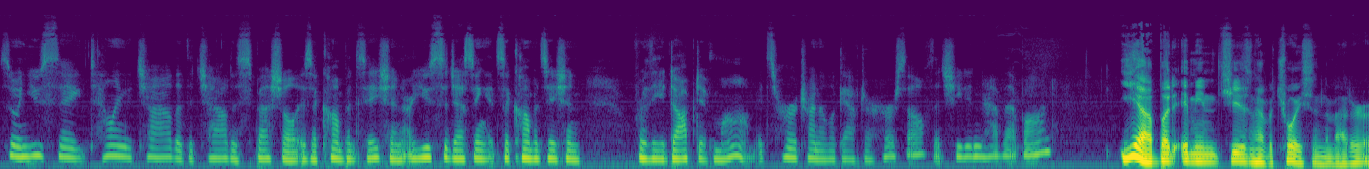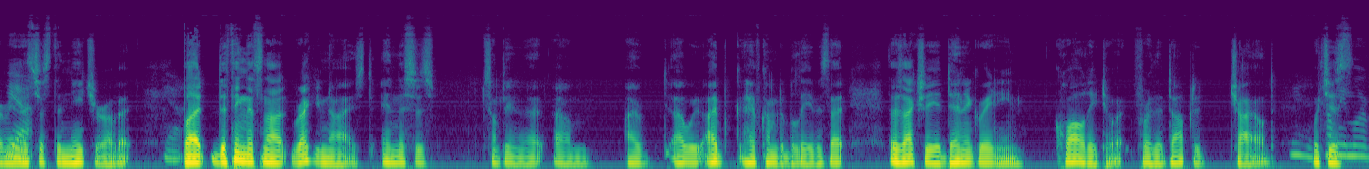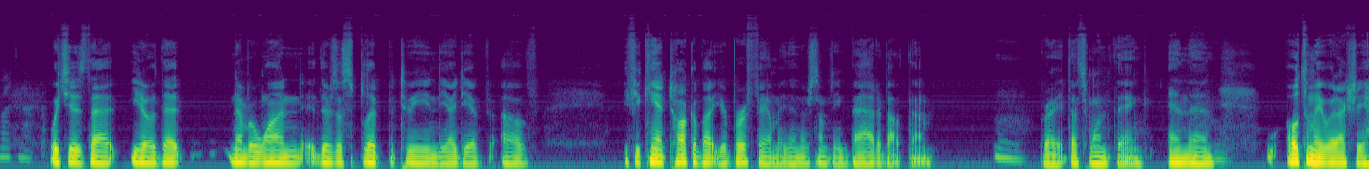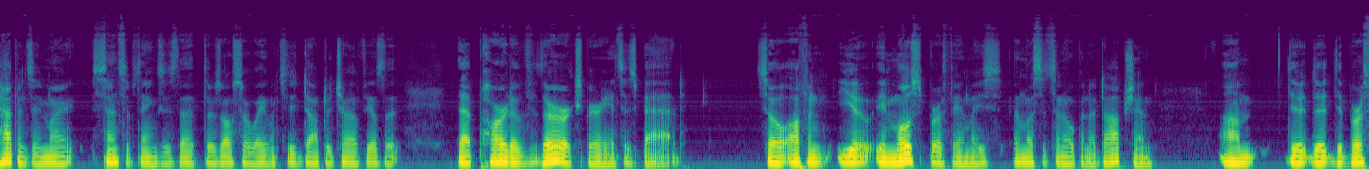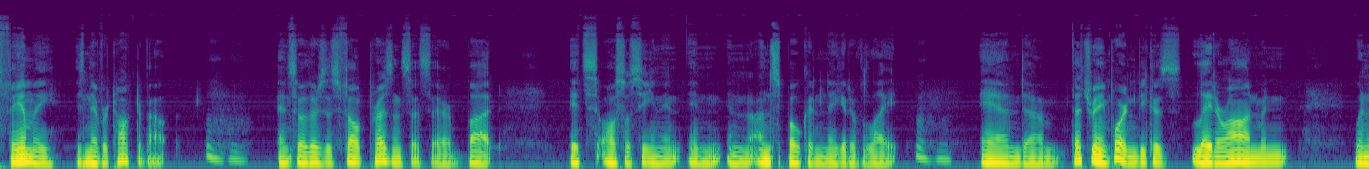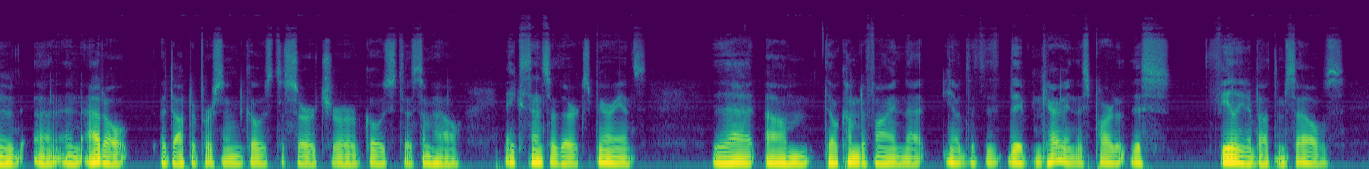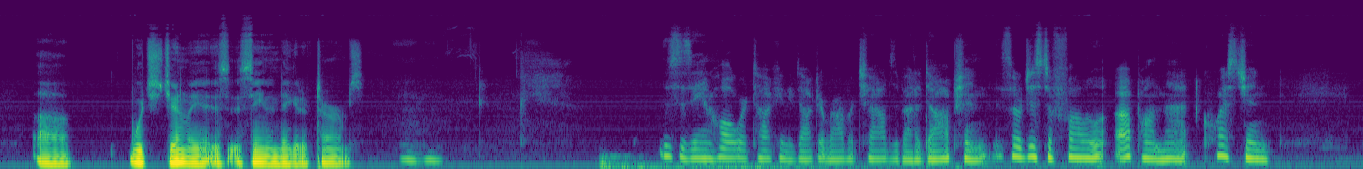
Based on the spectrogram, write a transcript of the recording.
So when you say telling the child that the child is special is a compensation, are you suggesting it's a compensation for the adoptive mom? It's her trying to look after herself that she didn't have that bond? Yeah, but I mean, she doesn't have a choice in the matter. I mean, yeah. it's just the nature of it. Yeah. But the thing that's not recognized, and this is something that um, I I would I have come to believe, is that there's actually a denigrating quality to it for the adopted child, yeah, which is more about that. which is that you know that number one, there's a split between the idea of, of if you can't talk about your birth family, then there's something bad about them, mm. right? That's one thing, and then. Mm ultimately what actually happens in my sense of things is that there's also a way in which the adopted child feels that that part of their experience is bad. So often, you in most birth families, unless it's an open adoption, um, the, the the birth family is never talked about, mm-hmm. and so there's this felt presence that's there, but it's also seen in in, in an unspoken negative light, mm-hmm. and um, that's really important because later on, when when a, uh, an adult adopted person goes to search or goes to somehow make sense of their experience, that um, they'll come to find that you know that they've been carrying this part of this feeling about themselves, uh, which generally is, is, seen in negative terms. Mm-hmm. This is Ann Hall. We're talking to Dr. Robert Childs about adoption. So, just to follow up on that question,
